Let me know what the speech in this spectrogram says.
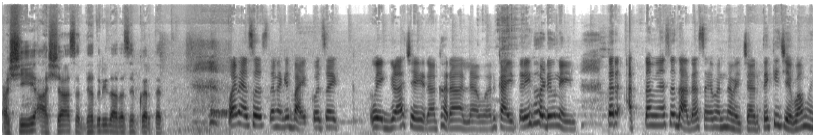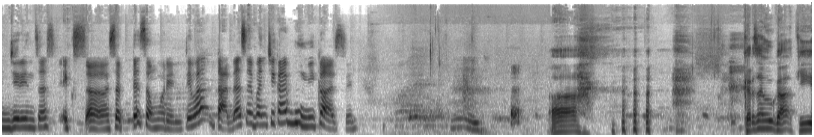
अशी आशा सध्या तरी दादासाहेब करतात. पण असं असतं ना की बायकोचा एक वेगळा चेहरा खरा आल्यावर काहीतरी घडून येईल. तर आत्ता मी असं दादासाहेबांना विचारते की जेव्हा मंजिरींचं एक सत्य समोर येईल तेव्हा दादासाहेबांची काय भूमिका असेल? खरं सांगू का की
